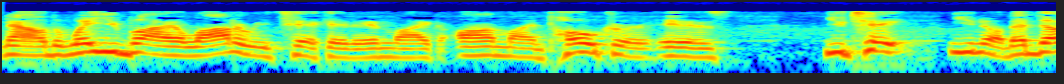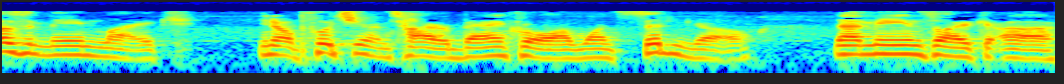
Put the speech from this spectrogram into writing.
now, the way you buy a lottery ticket in like online poker is you take, you know, that doesn't mean like, you know, put your entire bankroll on one sit and go. That means like, uh,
